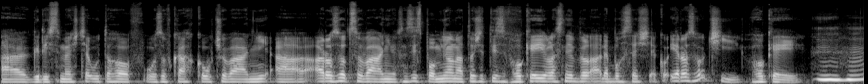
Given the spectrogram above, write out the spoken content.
A když jsme ještě u toho v úzovkách koučování a, a rozhodcování, tak jsem si vzpomněl na to, že ty v hokeji vlastně byla, nebo seš jako i rozhodčí v hokeji. Mm-hmm,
